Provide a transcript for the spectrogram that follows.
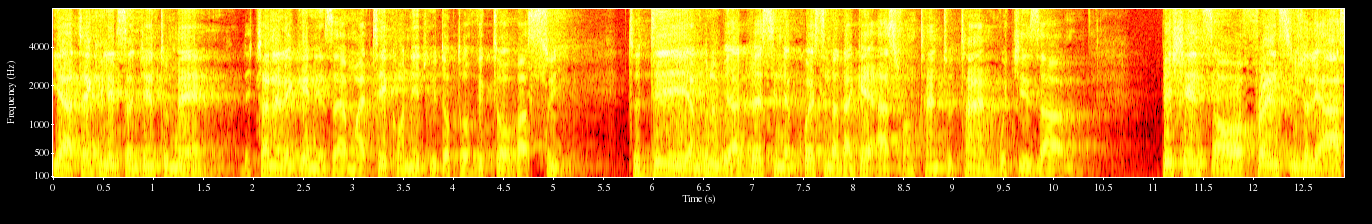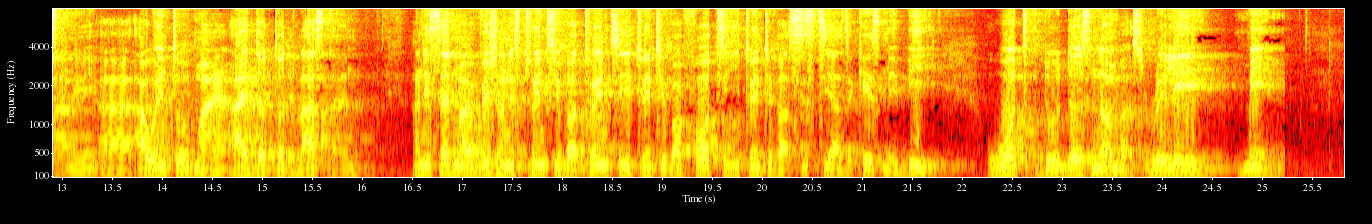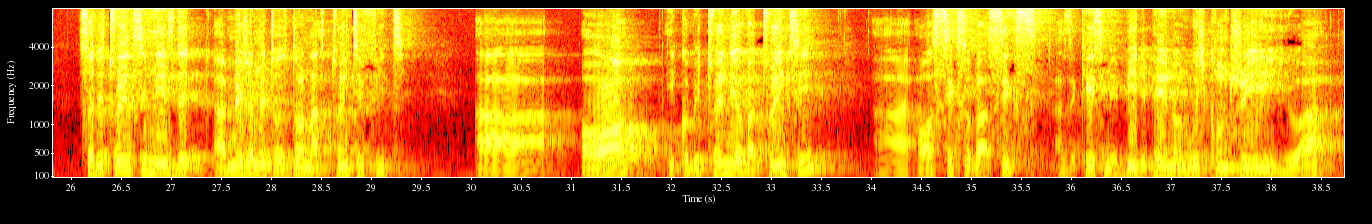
Yeah, thank you, ladies and gentlemen. The channel again is uh, my take on it with Dr. Victor Obasuyi. Today, I'm going to be addressing a question that I get asked from time to time, which is um, patients or friends usually ask me. Uh, I went to my eye doctor the last time, and he said my vision is 20 over 20, 20 over 40, 20 over 60, as the case may be. What do those numbers really mean? So the 20 means the uh, measurement was done as 20 feet uh, or it could be 20 over 20 uh, or 6 over 6 as the case may be depending on which country you are.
